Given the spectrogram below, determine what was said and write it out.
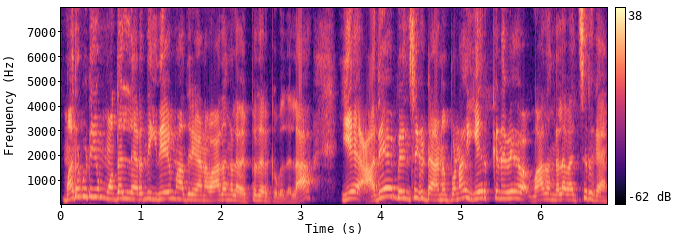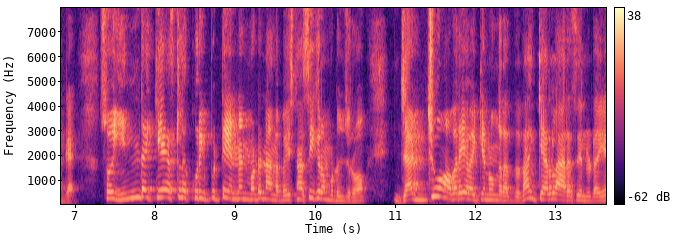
மறுபடியும் முதல்ல இருந்து இதே மாதிரியான வாதங்களை வைப்பதற்கு பதிலாக ஏ அதே பெஞ்சுக்கிட்ட அனுப்புனா ஏற்கனவே வாதங்களை வச்சுருக்காங்க. ஸோ இந்த கேஸில் குறிப்பிட்டு என்னன்னு மட்டும் நாங்கள் பேசினா சீக்கிரம் முடிஞ்சிடும் ஜட்ஜும் அவரே வைக்கணுங்கிறது தான் கேரள அரசினுடைய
